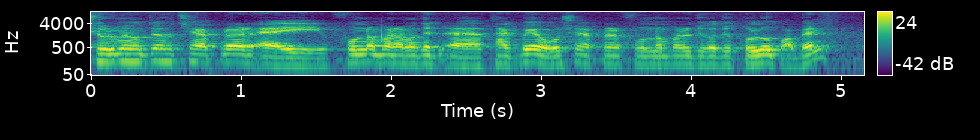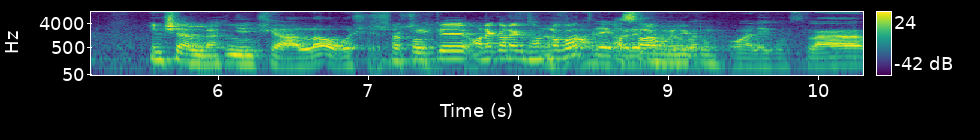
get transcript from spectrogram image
শোরুমের মধ্যে হচ্ছে আপনার এই ফোন নাম্বার আমাদের থাকবে অবশ্যই আপনার ফোন নাম্বারে যোগাযোগ করলেও পাবেন। ইনশাআল্লাহ। ইনশাআল্লাহ অবশ্যই সকলকে অনেক অনেক ধন্যবাদ। আসসালামু। আলাইকুম। ওয়ালাইকুম আসসালাম।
